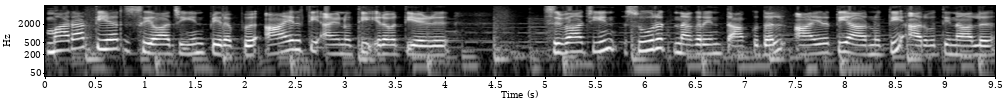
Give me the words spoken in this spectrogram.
மராத்தியர் சிவாஜியின் பிறப்பு ஆயிரத்தி ஐநூற்றி இருபத்தி ஏழு. சிவாஜியின் சூரத் நகரின் தாக்குதல் ஆயிரத்தி அறுநூற்றி அறுபத்தி நாலு.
